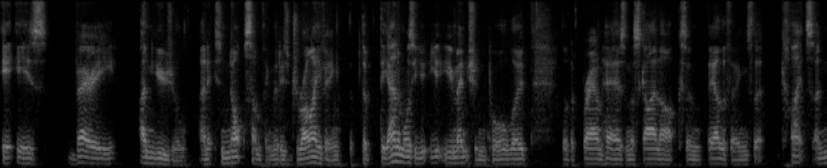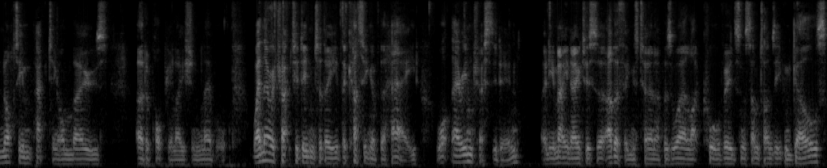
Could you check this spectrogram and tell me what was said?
it is very unusual and it's not something that is driving the, the, the animals you, you, you, mentioned, Paul, the, the brown hares and the skylarks and the other things, that kites are not impacting on those at a population level. When they're attracted into the, the cutting of the hay, what they're interested in, and you may notice that other things turn up as well, like corvids and sometimes even gulls.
